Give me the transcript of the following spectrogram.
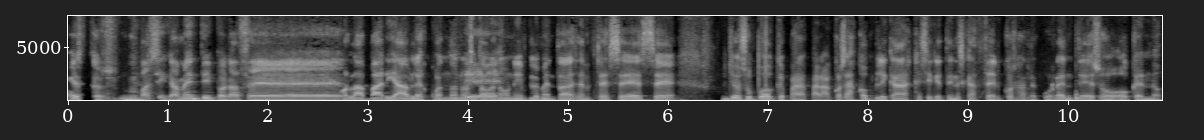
estos, básicamente, y por hacer... por las variables cuando no Eh. estaban aún implementadas en CSS. Yo supongo que para, para cosas complicadas que sí que tienes que hacer cosas recurrentes o, o que no,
